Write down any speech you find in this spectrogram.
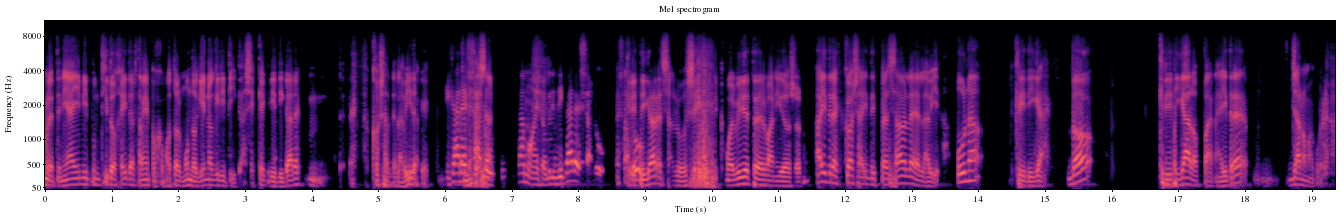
Hombre, tenía ahí mi puntito hater también, pues como todo el mundo. ¿Quién no critica? Si es que criticar es, mm, es cosas de la vida. Que Criticar es salud. Criticamos eso, criticar es salud. Es salud. criticar es salud, sí. Como el vídeo este del vanidoso. ¿no? Hay tres cosas indispensables en la vida. Una, criticar. Dos, criticar a los panas. Y tres, ya no me acuerdo.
